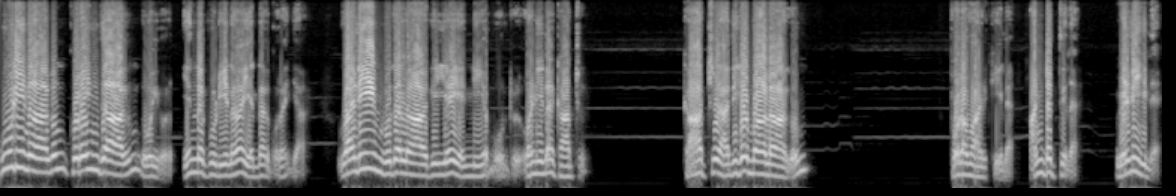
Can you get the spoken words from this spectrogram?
கூடினாலும் குறைந்தாலும் நோய் வரும். என்ன கூடினா என்ன குறைஞ்சா? வழி முதலாகிய எண்ணிய மூன்று. வழினா காற்று. காற்று அதிகமானாலும் புற வாழ்க்கையில அண்டத்தில வெளியில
